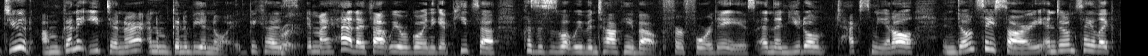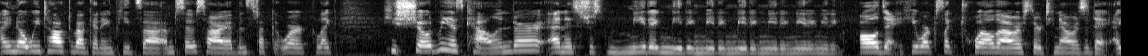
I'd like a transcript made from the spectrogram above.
dude, I'm gonna eat dinner and I'm gonna be annoyed because Right. in my head I thought we were going to get pizza because this is what we've been talking about for four days, and then you don't text me at all and don't say sorry and don't say like I know we talked about getting pizza. I'm so sorry. I've been stuck at work. Like. He showed me his calendar and it's just meeting, meeting, meeting, meeting, meeting, meeting, meeting all day. He works like 12 hours, 13 hours a day. I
